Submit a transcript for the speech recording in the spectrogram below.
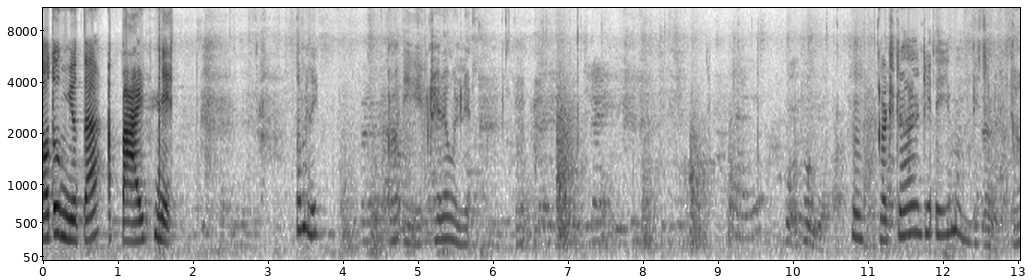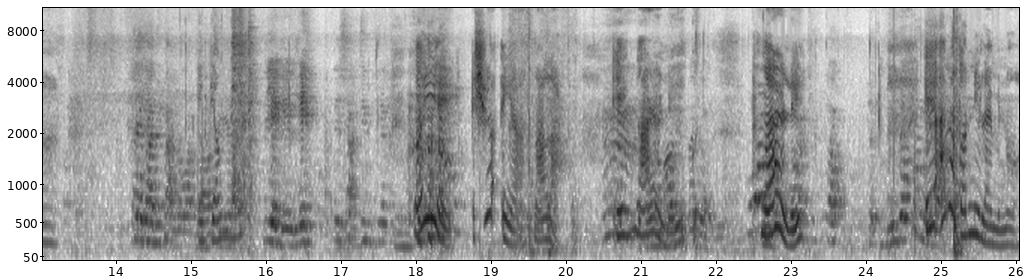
ော်သူမြို့သားအပိုင်းနှစ်တမလေးအာအေးထဲထဲဝင်နေကိုအထုတ်ရပါဟွန်းငါတတိုင်းဒီအေးမှမတည်ချင်လိုက်တာစိတ်ကဒီပါတော့အေးပြောင်းနေရေကြီးရေဒီစားကြည့်ပြကိုကြီးအရှိအရာငါလားအေးငါရလေကိုငါရလေအေးအဲ့မှာတော့နေလိုက်မနော်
